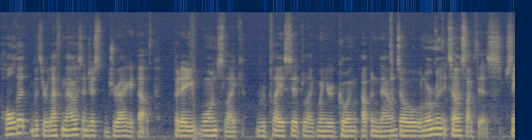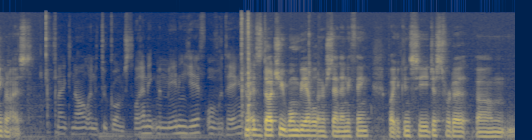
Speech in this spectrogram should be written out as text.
hold it with your left mouse and just drag it up. So that you won't like replace it like when you're going up and down. So normally it sounds like this, synchronized. Mijn kanaal in de toekomst, waarin ik mijn mening geef over dingen. It's Dutch, you won't be able to understand anything, but you can see just for the um,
